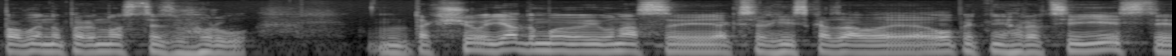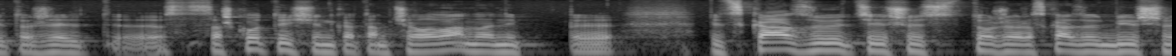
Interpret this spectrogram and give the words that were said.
повинно переноситись в гру. Так що я думаю, у нас, е, як Сергій сказав, е, опитні гравці є. І Теж е, Сашко Тищенко, там Чалаван, вони підказують щось теж розказують більше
